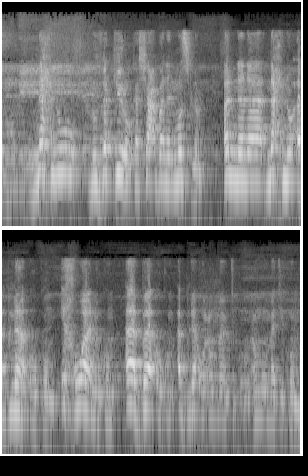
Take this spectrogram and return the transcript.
المبين. نحن نذكرك شعبنا المسلم أننا نحن أبناؤكم إخوانكم آباؤكم أبناء عمومتكم.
